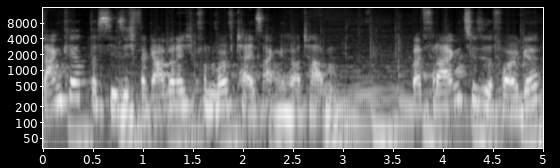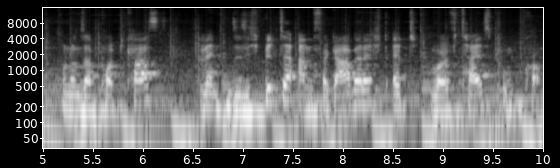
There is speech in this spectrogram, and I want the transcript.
Danke, dass Sie sich Vergaberecht von Wolf Theis angehört haben. Bei Fragen zu dieser Folge und unserem Podcast wenden Sie sich bitte an vergaberecht.wolftheis.com.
